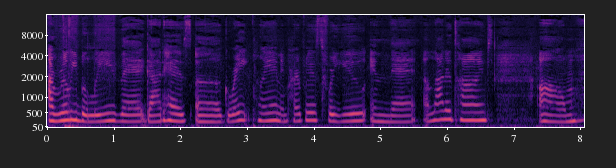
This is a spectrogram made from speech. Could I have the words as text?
I really believe that God has a great plan and purpose for you, and that a lot of times, um,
